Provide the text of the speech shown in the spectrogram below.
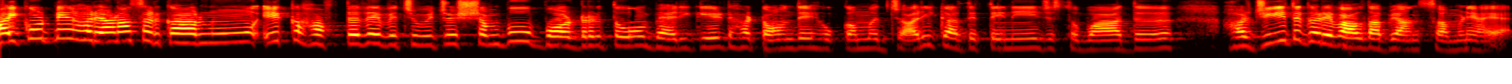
ਹਾਈ ਕੋਰਟ ਨੇ ਹਰਿਆਣਾ ਸਰਕਾਰ ਨੂੰ ਇੱਕ ਹਫ਼ਤੇ ਦੇ ਵਿੱਚ ਵਿੱਚ ਸ਼ੰਭੂ ਬਾਰਡਰ ਤੋਂ ਬੈਰੀਕੇਡ ਹਟਾਉਣ ਦੇ ਹੁਕਮ ਜਾਰੀ ਕਰ ਦਿੱਤੇ ਨੇ, ਜਿਸ ਤੋਂ ਬਾਅਦ ਹਰਜੀਤ ਗਰੇਵਾਲ ਦਾ ਬਿਆਨ ਸਾਹਮਣੇ ਆਇਆ ਹੈ।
